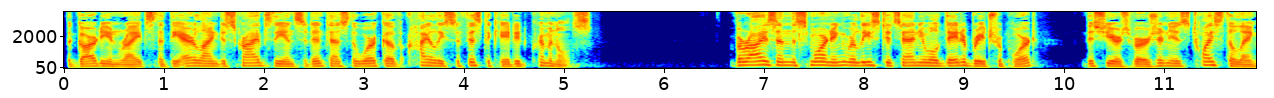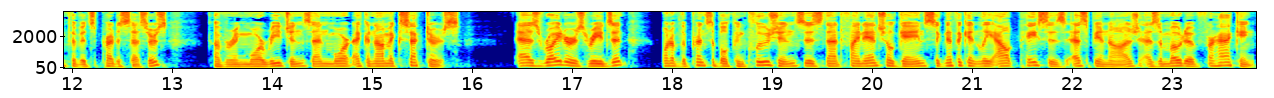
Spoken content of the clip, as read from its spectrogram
The Guardian writes that the airline describes the incident as the work of highly sophisticated criminals. Verizon this morning released its annual data breach report. This year's version is twice the length of its predecessors, covering more regions and more economic sectors. As Reuters reads it, one of the principal conclusions is that financial gain significantly outpaces espionage as a motive for hacking.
